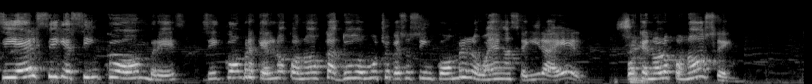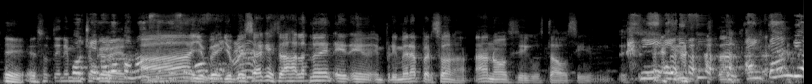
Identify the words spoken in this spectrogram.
si él sigue cinco hombres, cinco hombres que él no conozca, dudo mucho que esos cinco hombres lo vayan a seguir a él, porque no lo conocen. Sí, eso tiene mucho que ver. ah, yo, yo, pensaba que estabas hablando en, primera persona. Ah, no, sí, Gustavo, sí. Sí, en cambio,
